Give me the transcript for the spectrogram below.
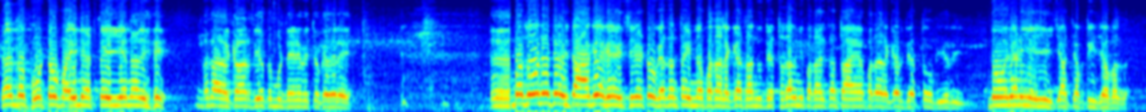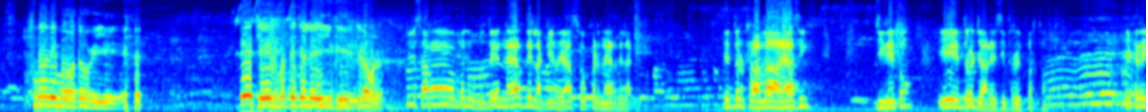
ਕਹਿੰਦਾ ਫੋਟੋ ਪਾਈ ਨੇ ਉੱਤੇ ਹੀ ਇਹਨਾਂ ਦੀ। ਆਧਾਰ ਕਾਰਡ ਦੀ ਉਹ ਮੁੰਡੇ ਨੇ ਵਿੱਚੋਂ ਕਿਸੇ ਨੇ। ਬਸ ਉਹਦੇ ਤੇ ਅਸੀਂ ਤਾਂ ਆ ਗਏ ਐਕਸੀਡੈਂਟ ਹੋ ਗਿਆ, ਸਾਨੂੰ ਤਾਂ ਇੰਨਾ ਪਤਾ ਲੱਗਿਆ, ਸਾਨੂੰ ਡੈਥ ਦਾ ਵੀ ਨਹੀਂ ਪਤਾ ਸੀ ਸਾਨੂੰ ਤਾਂ ਆਇਆ ਪਤਾ ਲੱਗਿਆ ਡੈਥ ਹੋ ਗਈ ਉਹਦੀ। ਦੋ ਜਣੀ ਹੈ ਜੀ, ਚਾਚਾ ਭਤੀਜਾ ਬਸ। ਉਹਨਾਂ ਦੀ ਮੌਤ ਹੋ ਗਈ ਏ। ਇਹ ਛੇਕ ਪੱਤੇ ਚੱਲੇ ਸੀ ਖੀਰ ਚੜਾਉਣ। ਇਹ ਸਾਰਾ ਬਲੂਰ ਦੇ ਨਹਿਰ ਦੇ ਲੱਗੇ ਹੋਇਆ, ਸੋਕੜ ਨਹਿਰ ਦੇ ਲੱਗੇ। ਇਧਰ ਟਰਾਲਾ ਆ ਰਿਹਾ ਸੀ, ਜੀਰੇ ਤੋਂ। ਇਹ ਇਧਰੋਂ ਜਾ ਰਹੇ ਸੀ ਫਿਰੋਜ਼ਪੁਰ ਤੋਂ। ਇਹ ਕਰੇ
